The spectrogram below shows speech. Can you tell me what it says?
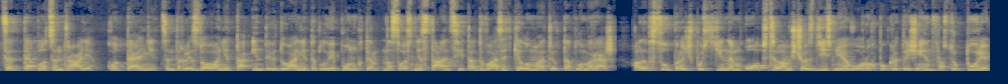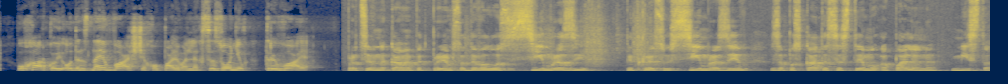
Це теплоцентралі, котельні, централізовані та індивідуальні теплові пункти, насосні станції та 20 кілометрів тепломереж. Але всупереч постійним обстрілам, що здійснює ворог по критичній інфраструктурі, у Харкові один з найважчих опалювальних сезонів триває. Працівниками підприємства довелось сім разів, підкреслюю, сім разів запускати систему опалення міста.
